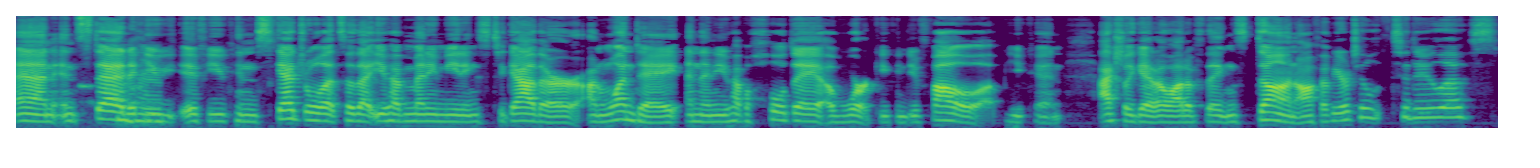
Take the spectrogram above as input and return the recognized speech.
And instead, mm-hmm. if you if you can schedule it so that you have many meetings together on one day and then you have a whole day of work, you can do follow up. You can actually get a lot of things done off of your to do list.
